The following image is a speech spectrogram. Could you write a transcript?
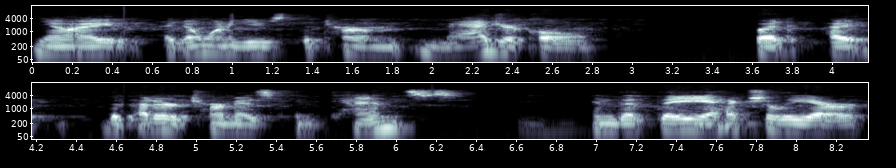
you know, I, I don't want to use the term magical, but I, the better term is intense, mm-hmm. and that they actually are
